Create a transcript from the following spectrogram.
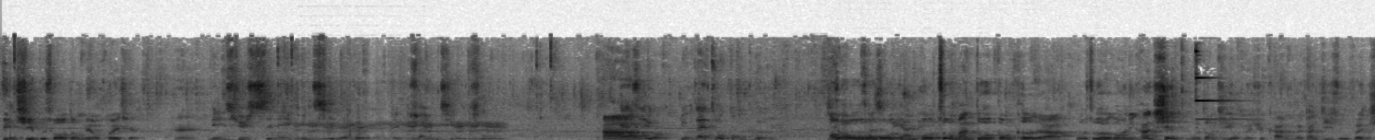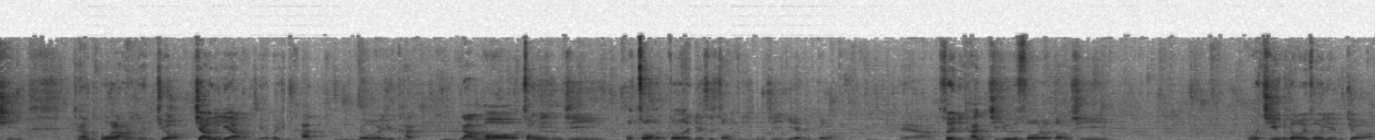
对？运气不错，都没有亏钱。嗯，连续十年运气那个也不算运气不错。啊，应该是有有在做功课。有我我我做蛮多功课的啊！我做的功课，你看线图的东西我没去看，我没看技术分析。看波浪的研究，交易量我们也会去看，对，我会去看。然后总体经济，我做很多的也是总体经济，也很多。哎呀，所以你看几乎所有的东西，我几乎都会做研究啊。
